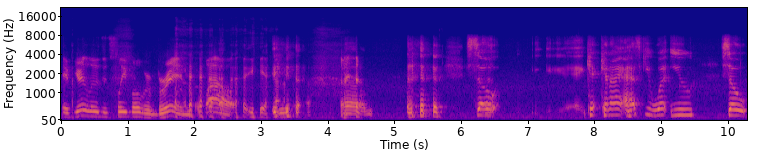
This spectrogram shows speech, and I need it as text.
if you're losing sleep over Bryn, wow. yeah. um, so, can, can I ask you what you? So,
